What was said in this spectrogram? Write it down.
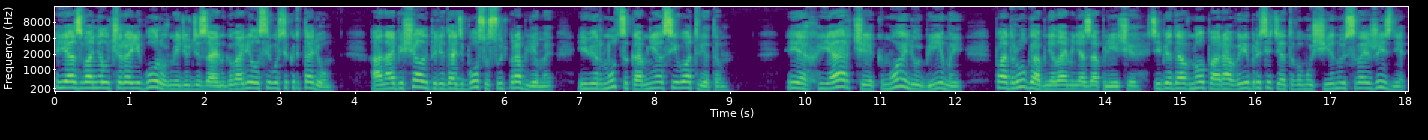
Я звонил вчера Егору в медиадизайн, говорила с его секретарем. Она обещала передать боссу суть проблемы и вернуться ко мне с его ответом. Эх, Ярчик, мой любимый, Подруга обняла меня за плечи. «Тебе давно пора выбросить этого мужчину из своей жизни.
